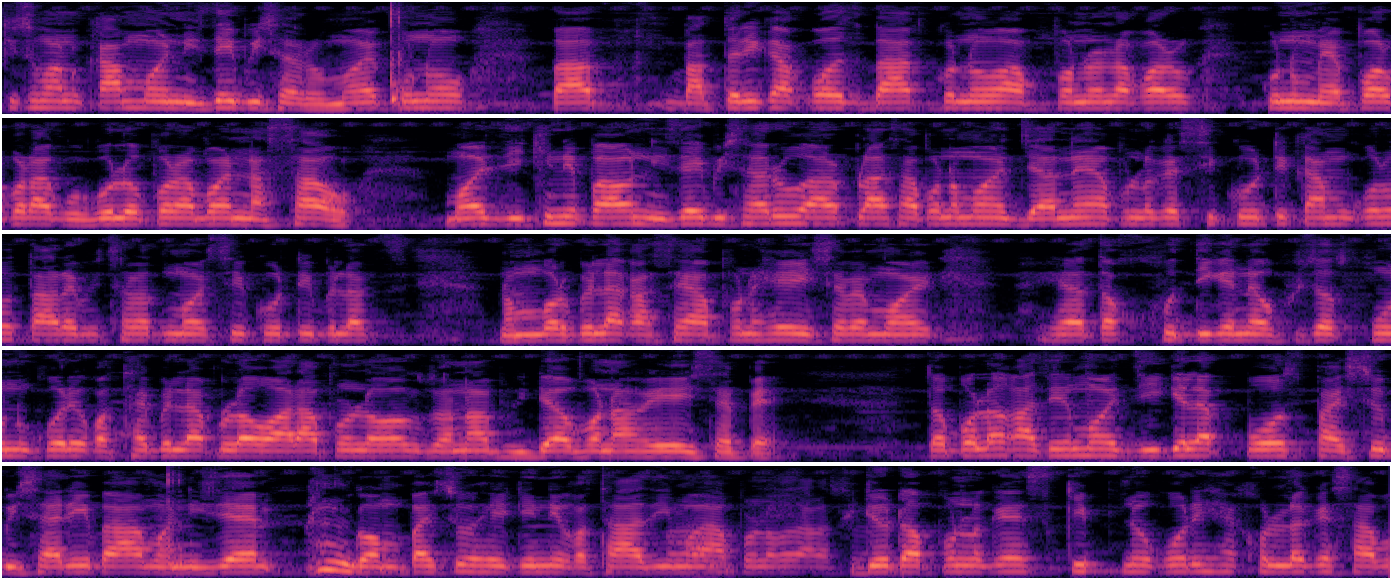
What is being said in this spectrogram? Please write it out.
কিছুমান কাম মই নিজেই বিচাৰোঁ। মই কোনো বা বাতৰি কাগজ বা কোনো আপোনালোকৰ কোনো মেপৰ পৰা গুগলৰ পৰা মই নাচাওঁ। মই যিখিনি পাওঁ নিজে বিচাৰোঁ আৰু প্লাছ আপোনাৰ মই জানে আপোনালোকে চিকিউৰিটি কাম কৰোঁ, তাৰে ভিতৰত মই চিকিউৰিটিবিলাক নম্বৰবিলাক আছে আপোনাৰ সেই হিচাপে মই সিহঁতক সুধি কেনে অফিচত ফোন কৰি কথাবিলাক লওঁ আৰু আপোনালোকক জনাওঁ ভিডিঅ' বনাওঁ সেই হিচাপে। তো ব'লক আজি মই যিবিলাক পষ্ট পাইছোঁ বিচাৰি বা মই নিজে গম পাইছোঁ সেইখিনি কথা আজি মই আপোনালোকক ভিডিঅ'টো আপোনালোকে স্কিপ নকৰি শেষলৈকে চাব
